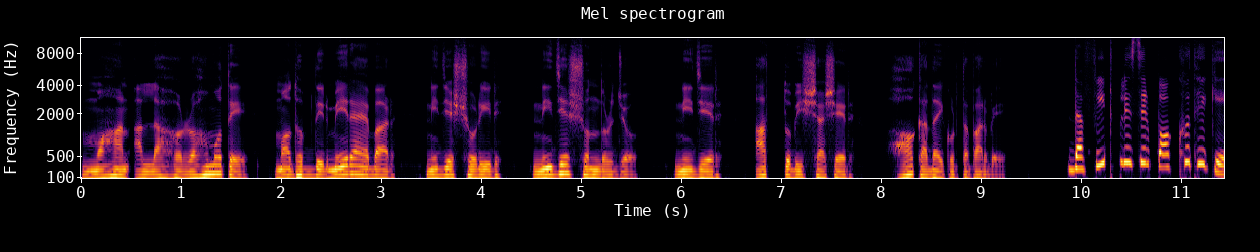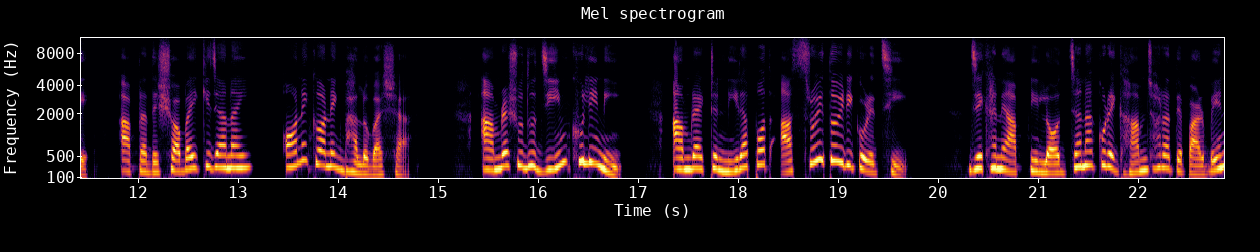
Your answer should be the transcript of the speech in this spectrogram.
মহান আল্লাহর রহমতে মধবদির মেয়েরা এবার নিজের শরীর নিজের সৌন্দর্য নিজের আত্মবিশ্বাসের হক আদায় করতে পারবে। দ্য ফিট প্লেসের পক্ষ থেকে আপনাদের সবাইকে জানাই অনেক অনেক ভালোবাসা। আমরা শুধু জিম খুলিনি আমরা একটা নিরাপদ আশ্রয় তৈরি করেছি যেখানে আপনি লজ্জা না করে ঘাম ঝরাতে পারবেন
